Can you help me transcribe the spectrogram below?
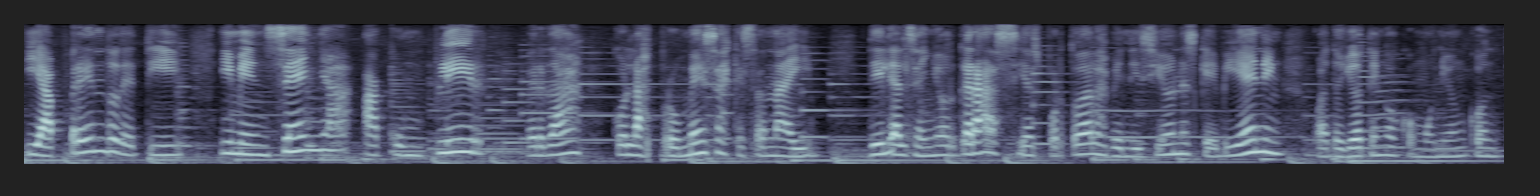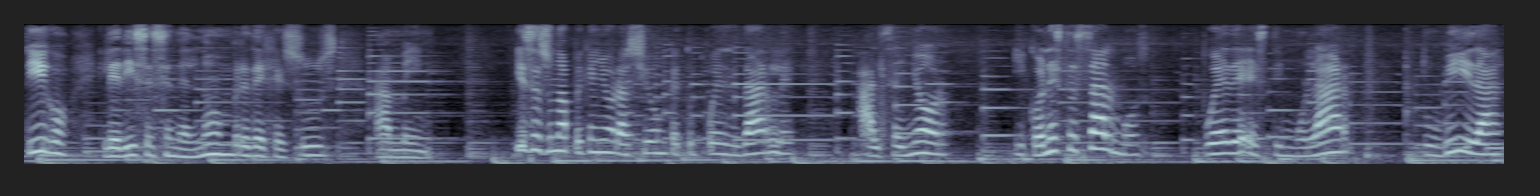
y aprendo de ti y me enseña a cumplir, ¿verdad? Con las promesas que están ahí. Dile al Señor gracias por todas las bendiciones que vienen cuando yo tengo comunión contigo. Le dices en el nombre de Jesús, amén. Y esa es una pequeña oración que tú puedes darle al Señor. Y con este salmos puede estimular tu vida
